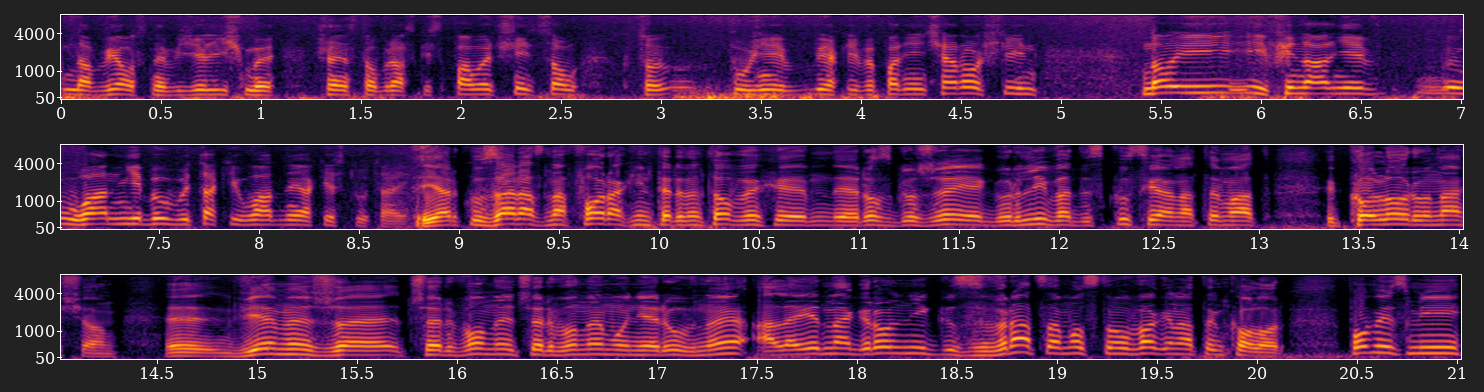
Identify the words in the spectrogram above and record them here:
Na wiosnę widzieliśmy często obrazki z pałecznicą, co, później jakieś wypadnięcia roślin. No i, i finalnie łan nie byłby taki ładny, jak jest tutaj. Jarku, zaraz na forach internetowych rozgorzeje gorliwa dyskusja na temat koloru nasion. E, Wiemy, że czerwony czerwonemu nierówny, ale jednak rolnik zwraca mocną uwagę na ten kolor. Powiedz mi, e,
